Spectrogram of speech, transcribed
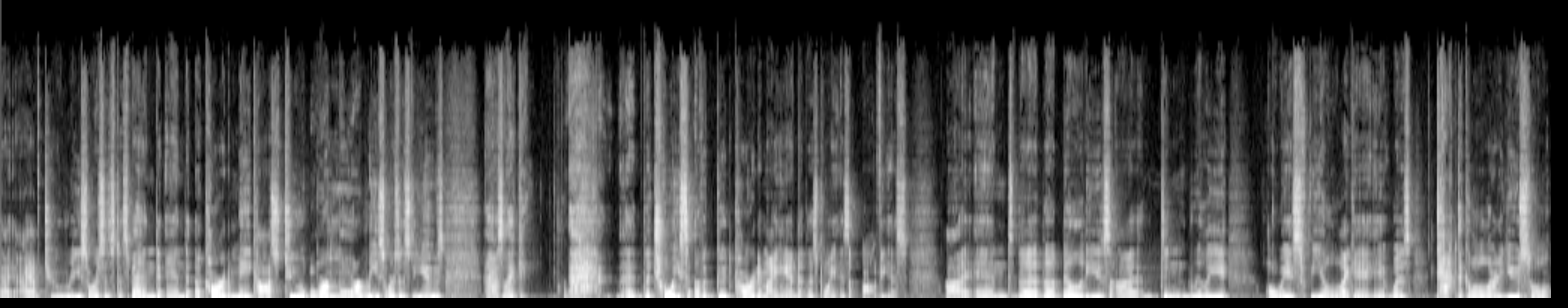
I, I have two resources to spend, and a card may cost two or more resources to use. I was like, the choice of a good card in my hand at this point is obvious. Uh, and the the abilities uh, didn't really always feel like it, it was tactical or useful.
